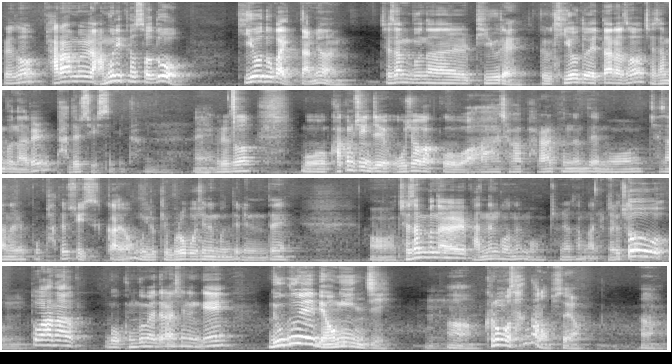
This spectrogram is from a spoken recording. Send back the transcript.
그래서 바람을 아무리 폈어도 기여도가 있다면 재산 분할 비율에 그 기여도에 따라서 재산 분할을 받을 수 있습니다. 예, 그래서 뭐 가끔씩 이제 오셔갖고 아 제가 바람을 폈는데 뭐 재산을 뭐 받을 수 있을까요? 뭐 이렇게 물어보시는 분들이 있는데 어, 재산 분할 받는 거는 뭐 전혀 상관이 없어요. 그렇죠. 또 음. 또 하나 뭐 궁금해들 하시는 게 누구의 명의인지 음. 어, 그런 거 상관없어요. 어.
